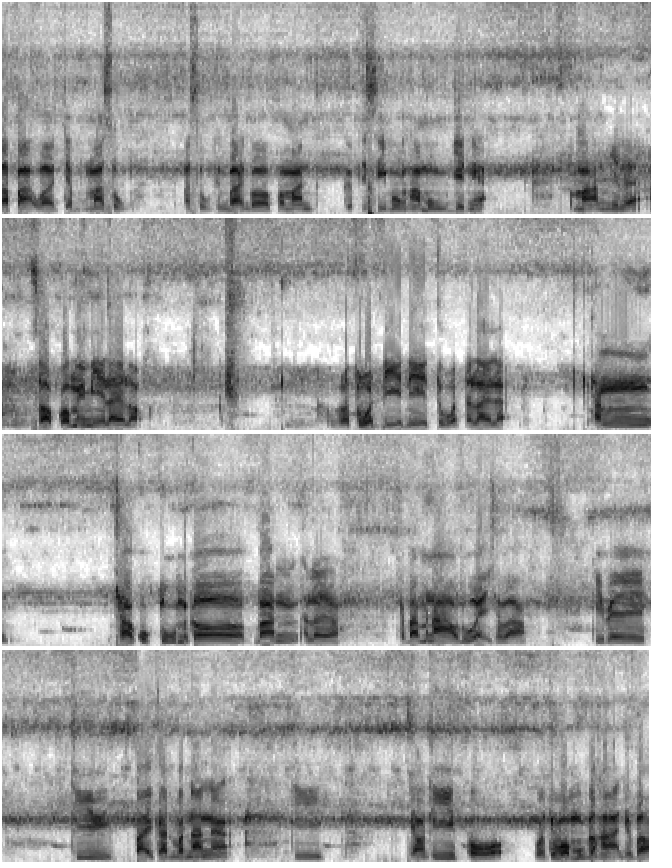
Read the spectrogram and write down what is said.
รับปากว่าจะมาส่งมาส่งถึงบ้านก็ประมาณเกือบจะสี่โมงห้าโมงเย็นเนี่ยประมาณนี้แหละ สอบก็ไม่มีอะไรหรอกเขาก็ตรวจดีเอ็นเอตรวจอะไรแหละ ทั้งชาวกกตูมแล้วก็บ้านอะไรอะชาวบ้านมะนาวด้วยใช่ป่ะที่ไปที่ไปกันวันนั้นน่ะ ที่ เจ้าที่ปอปอจวมุกทหารใช่ป่ะ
